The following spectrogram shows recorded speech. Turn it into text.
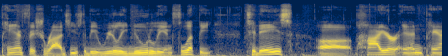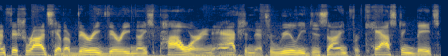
panfish rods used to be really noodly and flippy. Today's uh, higher end panfish rods have a very, very nice power and action that's really designed for casting baits,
